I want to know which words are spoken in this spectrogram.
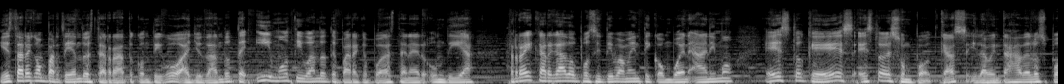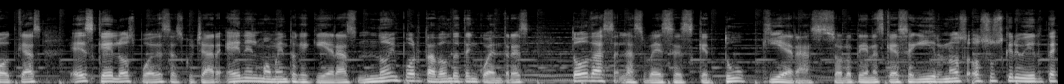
y estaré compartiendo este rato contigo, ayudándote y motivándote para que puedas tener un día recargado positivamente y con buen ánimo. Esto que es, esto es un podcast y la ventaja de los podcasts es que los puedes escuchar en el momento que quieras, no importa dónde te encuentres, todas las veces que tú quieras. Solo tienes que seguirnos o suscribirte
